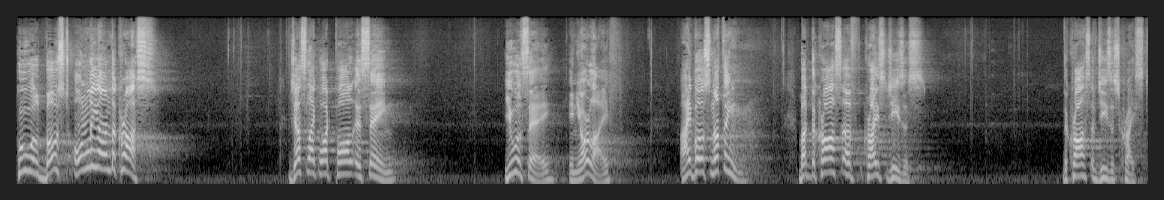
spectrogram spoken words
who will boast only on the cross. Just like what Paul is saying, you will say in your life, I boast nothing but the cross of Christ Jesus. The cross of Jesus Christ.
